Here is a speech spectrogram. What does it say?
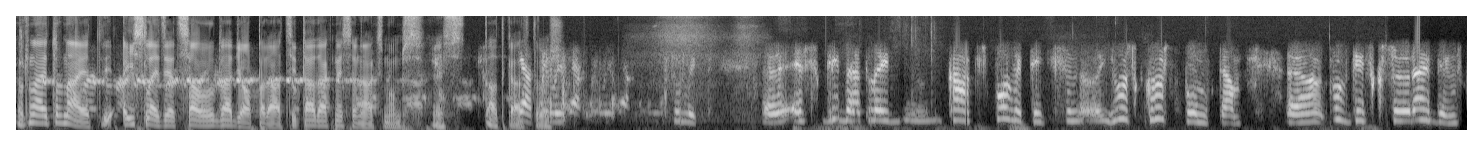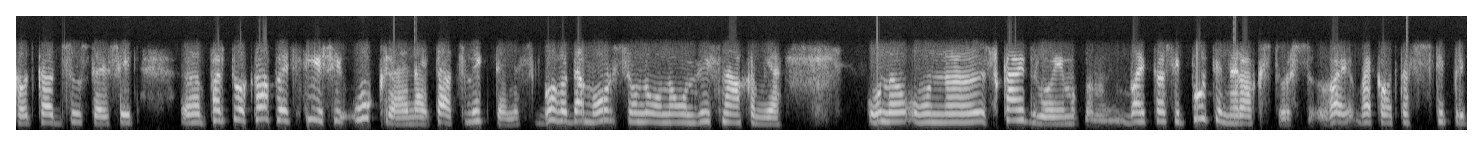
Runājiet, runājiet, izslēdziet savu radioaparātu, citādāk nesanāks mums. Es atkārtošu. Uh, Es gribētu, lai kāds politiķis jūsu krustpunktam uh, politisks raidījums kaut kādus uztaisīt uh, par to, kāpēc tieši Ukrainai tāds liktenis, Golodomors un, un, un viss nākamie. Un, un uh, skaidrojumu, vai tas ir Putina raksturs vai, vai kaut kas stipri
